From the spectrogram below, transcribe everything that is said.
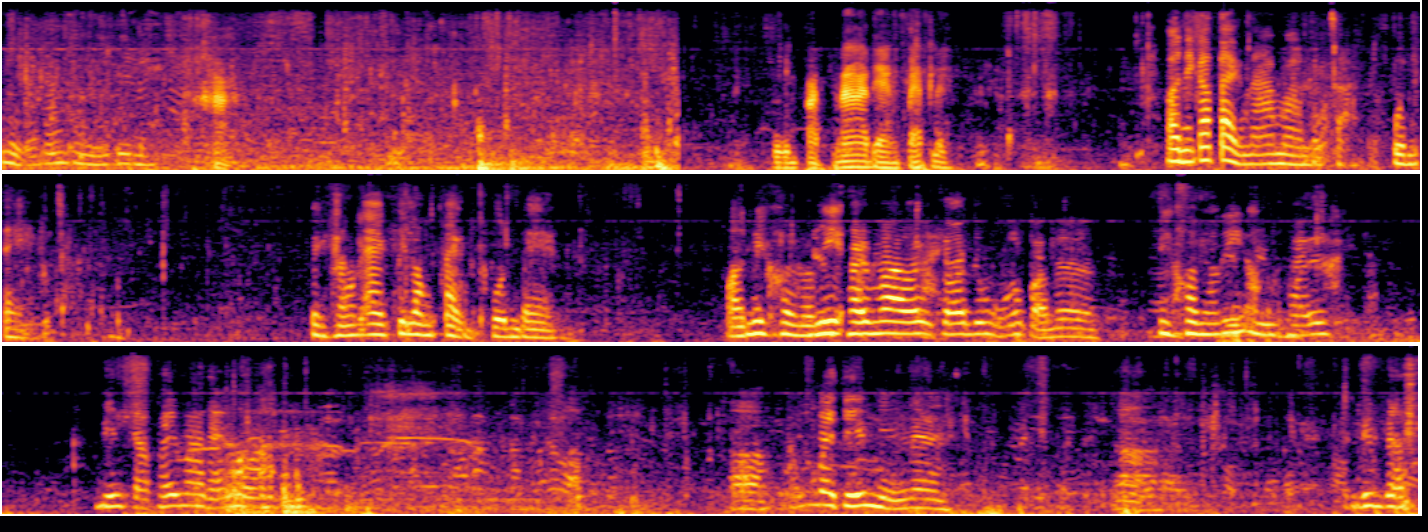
หนูก็นั่งตรงนี้ดีไหมค่ะโคมอัดหน้าแดงแป๊ดเลย วันนี้ก็แต่งหน้ามาเลยจ้ะโทนแดงจ้ะเป็นครั้งแรกที่ลองแต่งโทนแดงอ๋อมีคนมาวิ่งใครมาเลยแกดูหัวป่ะเนี่ยมีคนมาวิ่งออกบินมาไทยบินกลับไทยมาไหนแล้ววะอ๋อไม่จีนหมูเนี่ยอ๋อบินกลับ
